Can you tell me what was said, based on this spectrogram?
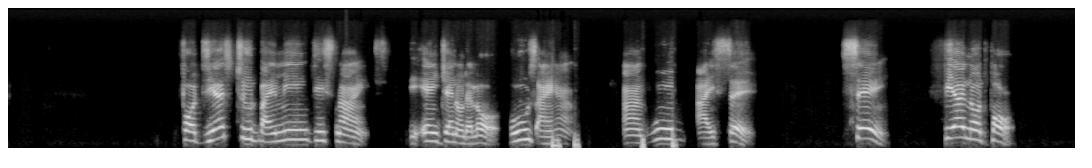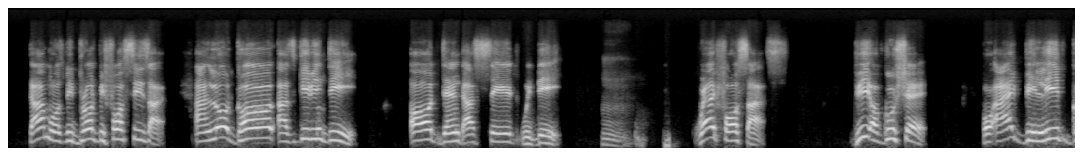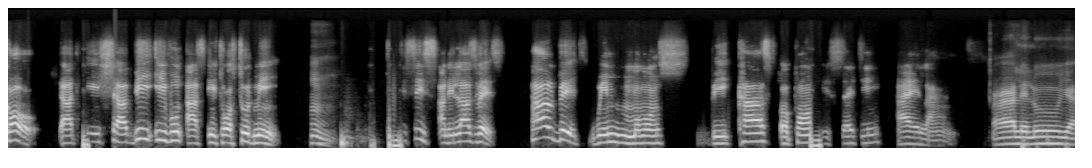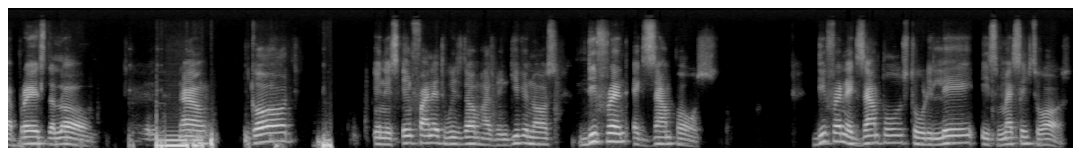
For there stood by me this night the angel of the Lord, whose I am, and whom I say, saying, Fear not, Paul, thou must be brought before Caesar, and Lord God has given thee all them that said with thee. Hmm. Wherefore, sirs, be of good cheer, for I believe God that it shall be even as it was told me. Hmm. 26 and the last verse. Howbeit we must be cast upon a certain island. Hallelujah. Praise the Lord. Now, God, in his infinite wisdom, has been giving us different examples, different examples to relay his message to us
